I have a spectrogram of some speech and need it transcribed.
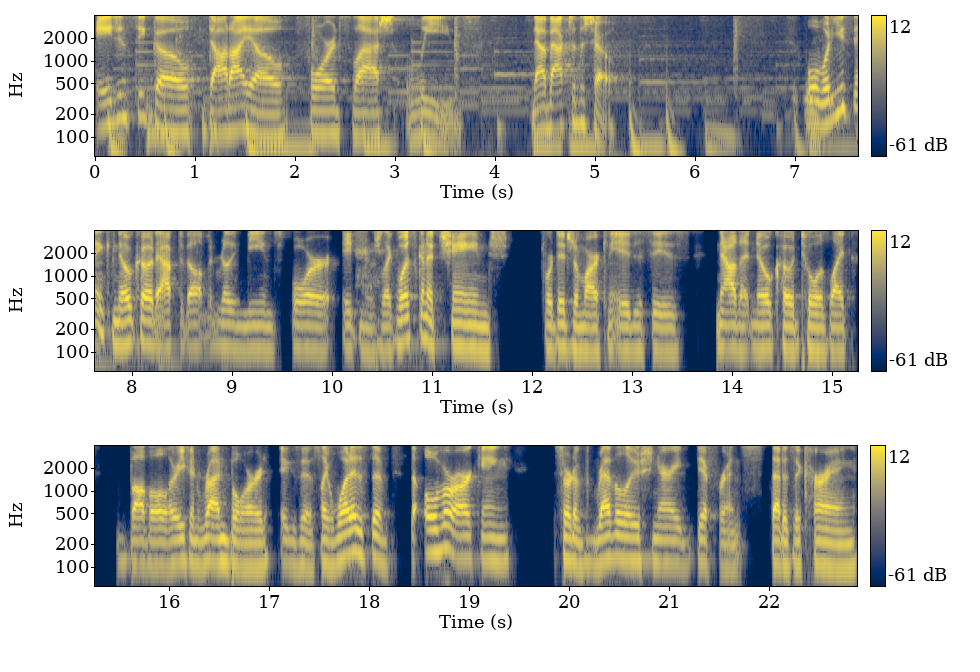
agencygo.io forward slash leads. Now back to the show. Well, what do you think no code app development really means for agencies? Like, what's going to change for digital marketing agencies now that no code tools like Bubble or even Runboard exist? Like, what is the the overarching sort of revolutionary difference that is occurring,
